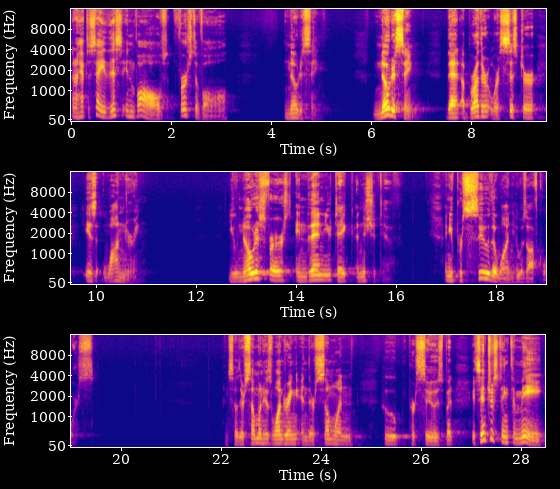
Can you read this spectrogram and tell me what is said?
And I have to say, this involves, first of all, noticing. Noticing that a brother or a sister is wandering. You notice first, and then you take initiative. And you pursue the one who is off course. And so there's someone who's wondering, and there's someone who pursues. But it's interesting to me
